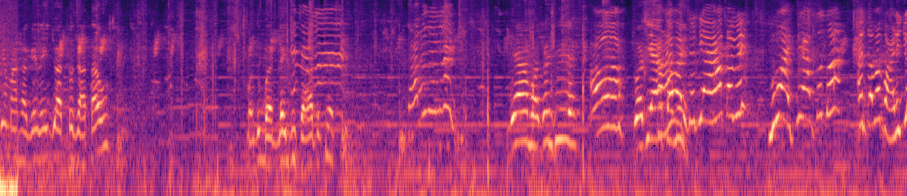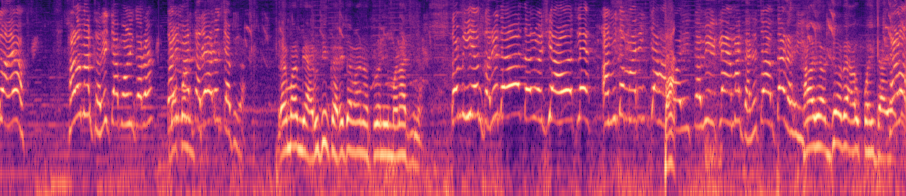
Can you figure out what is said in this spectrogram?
કે મારા હગે નહીં જો, આજ તો જાતા હું બધું બદલાઈ ગયું તારા તો છે તારું મહેમાન લે આ મગનજી આવો જોજી આ ઘણા તમે વર્ષોથી આયા તમે? હું અહીંથી આવતો તો અને તમે ભાડી જો આયા. હાલો માર ઘરે ચા પાણી કરવા. તમે માર ઘરે આડો ચા પીવા. યાર મારે મ્યારુજી ઘરે જવાનું હતું નહીં મણાજીના. તમે એમ ઘરે દર વર્ષે આવો એટલે અમે તો મારી ચા તમે એટલે અમાર ઘરે તો આવતા નહીં હા હરજો હવે આવું પછી જાય. ચાલો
